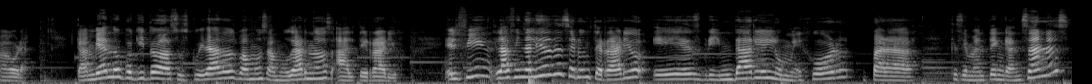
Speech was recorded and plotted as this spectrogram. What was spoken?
Ahora, cambiando un poquito a sus cuidados, vamos a mudarnos al terrario. El fin, la finalidad de hacer un terrario es brindarle lo mejor para que se mantengan sanas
